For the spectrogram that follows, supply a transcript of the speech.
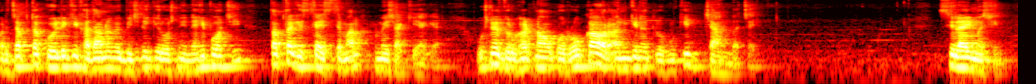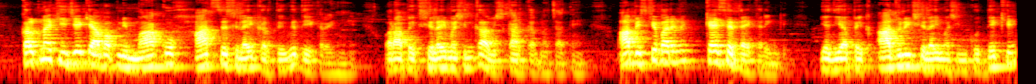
और जब तक कोयले की खदानों में बिजली की रोशनी नहीं पहुँची, तब तक इसका इस्तेमाल हमेशा किया गया। उसने दुर्घटनाओं को रोका और अनगिनत लोगों की जान बचाई। सिलाई मशीन। कल्पना कीजिए कि आप अपनी माँ को हाथ से सिलाई करते हुए देख रहे हैं और आप एक सिलाई मशीन का आविष्कार करना चाहते हैं। आप इसके बारे में कैसे तय करेंगे? यदि आप एक आधुनिक सिलाई मशीन को देखें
